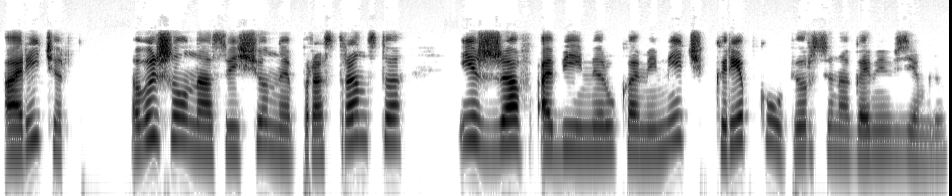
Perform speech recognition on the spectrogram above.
а Ричард вышел на освещенное пространство и, сжав обеими руками меч, крепко уперся ногами в землю.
